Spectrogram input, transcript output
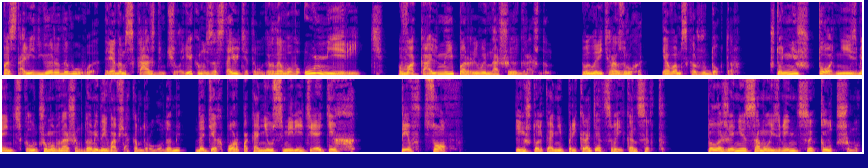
Поставить городового рядом с каждым человеком и заставить этого городового умерить вокальные порывы наших граждан. Вы говорите, разруха. Я вам скажу, доктор, что ничто не изменится к лучшему в нашем доме, да и во всяком другом доме, до тех пор, пока не усмирите этих певцов. Лишь только они прекратят свои концерты, положение само изменится к лучшему.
